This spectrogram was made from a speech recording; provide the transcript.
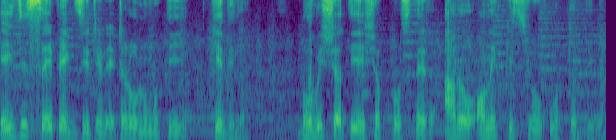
এই যে সেফ এক্সিটের এটার অনুমতি কে দিল? ভবিষ্যতে এইসব প্রশ্নের আরও অনেক কিছু উত্তর দিবে।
